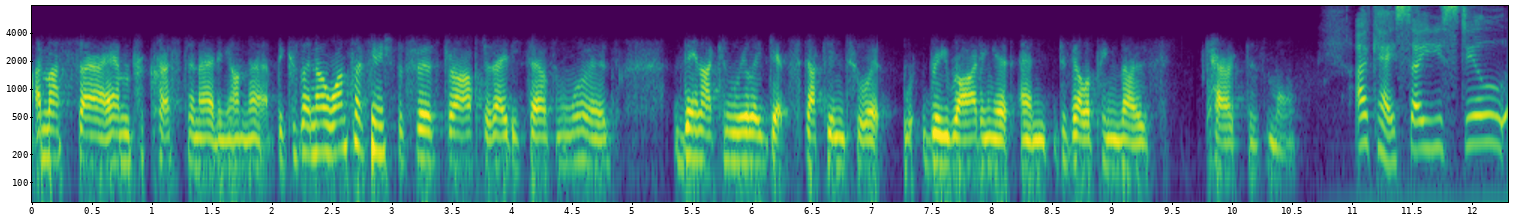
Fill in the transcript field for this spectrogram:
I must say I am procrastinating on that because I know once I finish the first draft at eighty thousand words, then I can really get stuck into it, rewriting it and developing those characters more. Okay, so you still,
